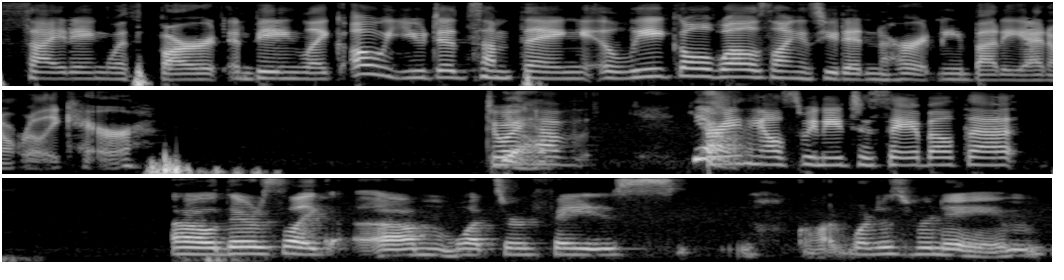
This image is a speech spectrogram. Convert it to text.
siding with Bart and being like, "Oh, you did something illegal. Well, as long as you didn't hurt anybody, I don't really care." Do I have Yeah. anything else we need to say about that? Oh, there's like um, what's her face? Oh, God, what is her name?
